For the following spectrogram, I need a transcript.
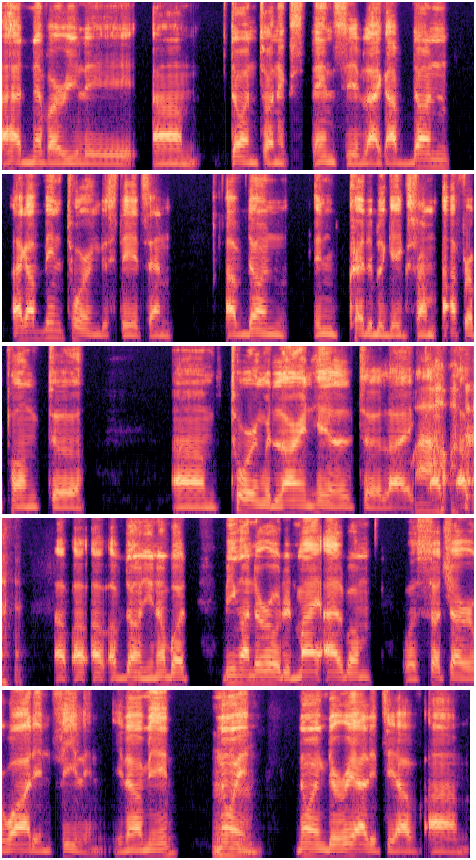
I had never really um, done to an extensive. Like I've done, like I've been touring the states and I've done incredible gigs from Afropunk to um, touring with Lauryn Hill to like Wow. I've, I've, I've, I've, done, you know. But being on the road with my album was such a rewarding feeling. You know what I mean? Mm-hmm. Knowing knowing the reality of um,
